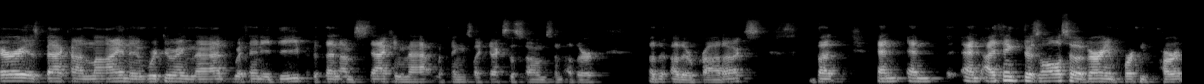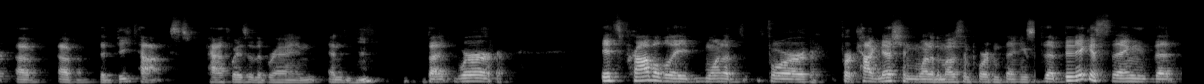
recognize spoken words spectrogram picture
areas back online, and we're doing that with NAD, but then I'm stacking that with things like exosomes and other other other products but and and and I think there's also a very important part of of the detox pathways of the brain, and mm-hmm. but we're it's probably one of for for cognition one of the most important things. The biggest thing that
